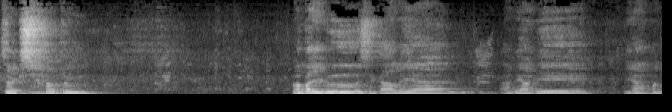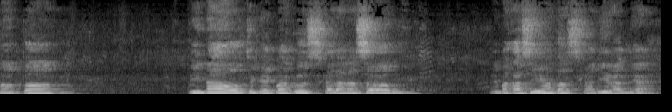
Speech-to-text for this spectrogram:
Cek satu. Bapak Ibu sekalian, adik-adik yang menonton final Jegek Bagus Karangasem, terima kasih atas kehadirannya.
